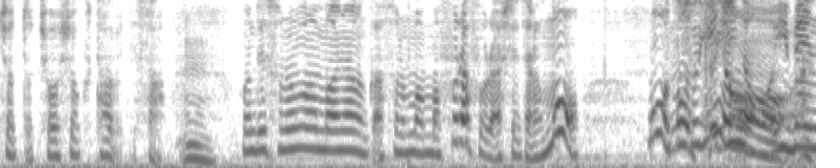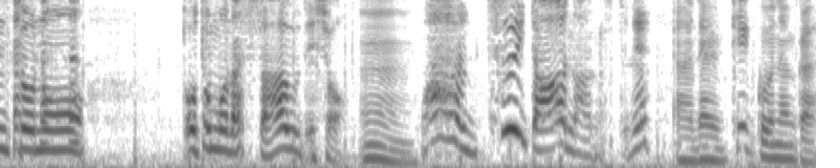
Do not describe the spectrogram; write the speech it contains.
ちょっと朝食食べてさうん。ほんでそのままなんかそのままフラフラしてたらもうもう次次ののイベントの お友達と会うでしょ。うん。わあ着いたなんつってね。あだから結構なんか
